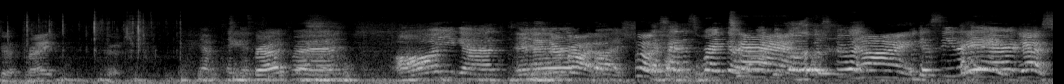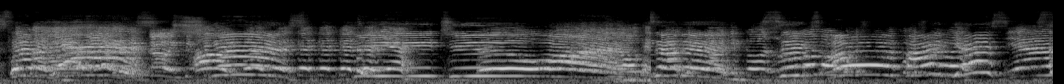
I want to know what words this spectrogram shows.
Good, right? Good. Yeah, take Deep a breath deep breath All you got. And then push. Push. The head is right there. Come on, keep Ten. going. Push through it. Nine. We can see the Eight. hair. Yes. Seven. Yes. Keep going. Keep Oh, going. good, Yes. good, good, good, good, good, yeah. Three, two, Two, one. one. Okay, keep going, Seven. keep going, keep going. Six. Go, go, go, Oh, push through it, push five. through it. Yes. Yes,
